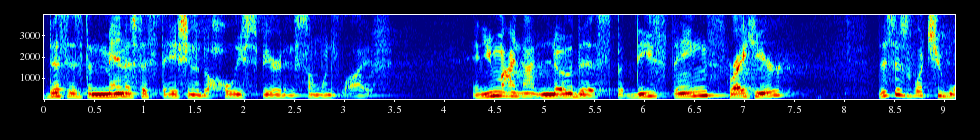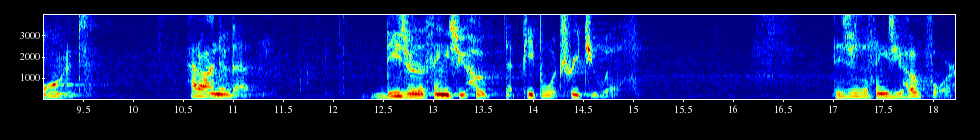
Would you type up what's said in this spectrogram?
This is the manifestation of the Holy Spirit in someone's life. And you might not know this, but these things right here, this is what you want. How do I know that? These are the things you hope that people will treat you with. These are the things you hope for.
